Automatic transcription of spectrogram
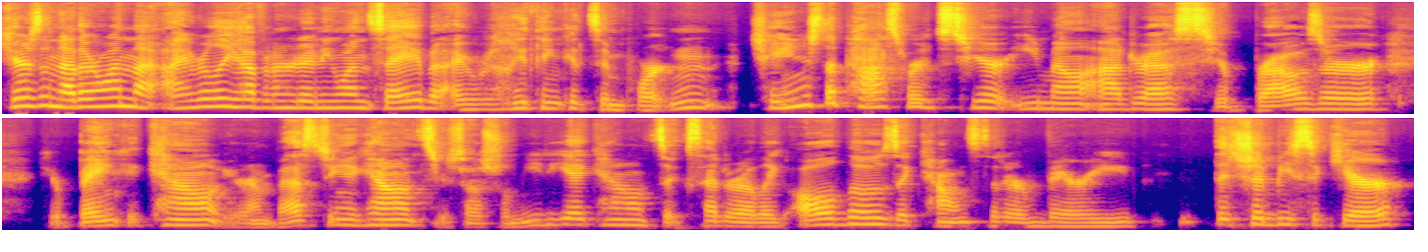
Here's another one that I really haven't heard anyone say, but I really think it's important. Change the passwords to your email address, your browser, your bank account, your investing accounts, your social media accounts, etc. Like all those accounts that are very that should be secure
